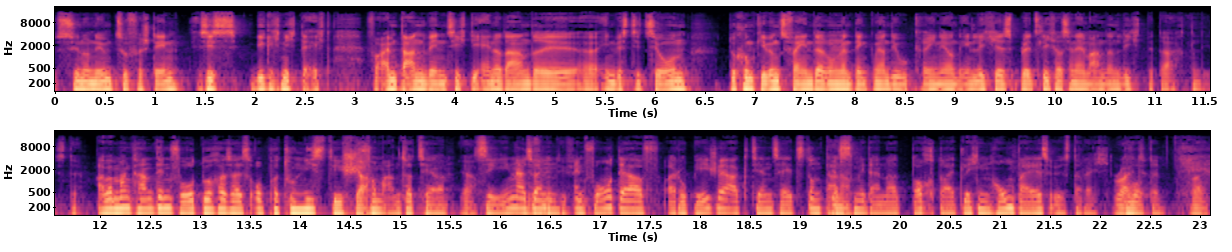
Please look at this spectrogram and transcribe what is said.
Synonym zu verstehen. Es ist wirklich nicht leicht, vor allem dann, wenn sich die ein oder andere äh, Investition durch Umgebungsveränderungen, denken wir an die Ukraine und ähnliches, plötzlich aus einem anderen Licht betrachten ließ. Aber man kann den Fonds durchaus als opportunistisch ja. vom Ansatz her ja, sehen. Also ein, ein, Fonds, der auf europäische Aktien setzt und das genau. mit einer doch deutlichen Home-Bias Österreich-Quote. Right. right.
